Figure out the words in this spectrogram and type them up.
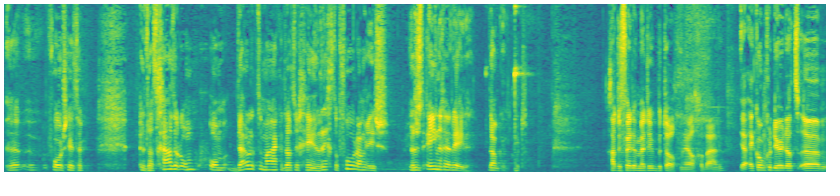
uh, voorzitter. Dat gaat erom om duidelijk te maken dat er geen recht op voorrang is. Dat is de enige reden. Dank u. Goed. Gaat u verder met uw betoog, meneer Elgebali? Ja, ik concludeer dat um,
